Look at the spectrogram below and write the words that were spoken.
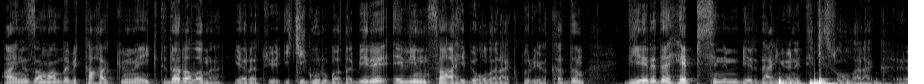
aynı zamanda bir tahakküm ve iktidar alanı yaratıyor iki gruba da. Biri evin sahibi olarak duruyor kadın. Diğeri de hepsinin birden yöneticisi olarak e,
